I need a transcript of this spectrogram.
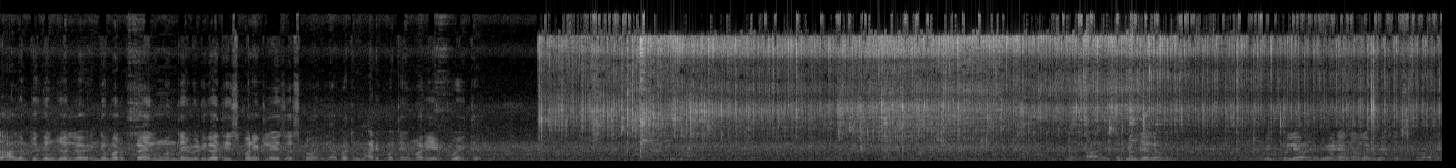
తాలింపు గింజల్లో ఎండు మిరపకాయలు ముందే విడిగా తీసుకొని ఇట్లా వేసేసుకోవాలి. లేకపోతే మాడిపోతాయి మరీ ఎక్కువైతే. తాలింపు గింజలు ఈ పులిహోర వేడి అన్నంలో వేసేసుకోవాలి.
